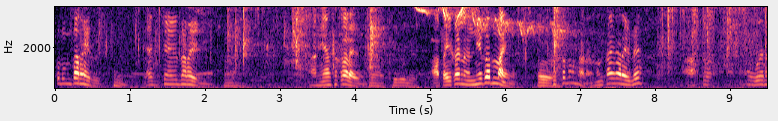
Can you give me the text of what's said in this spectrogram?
कुलूप धरायचं अशी चाळी धरायची. हां आणि असं काढायचं. हां आता इकडनं निघत नाही. हो. कसं पण करा मग काय करायचं? असं वर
